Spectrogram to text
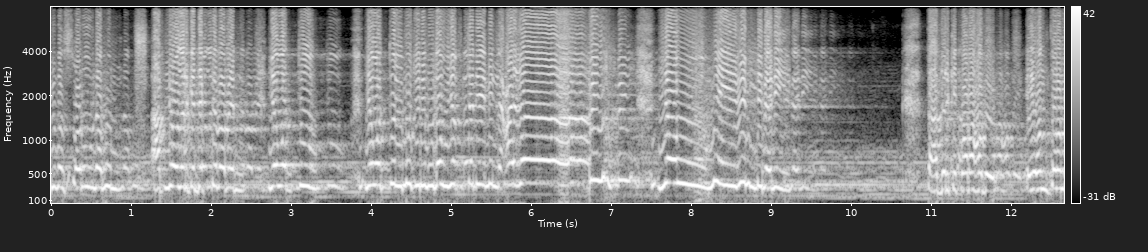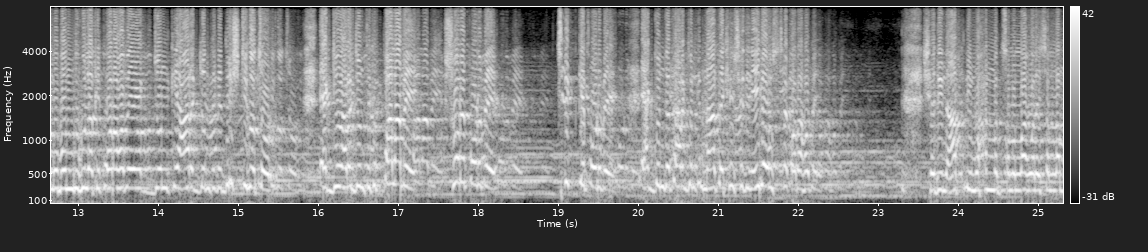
ইউবাসসরুনাহুম। আপনি ওদেরকে দেখতে পাবেন ইয়াওয়াদ্দু ইয়াওয়াদ্দুল মুজরিমু লাউ ইয়াফতাদি মিন আযাবি ইয়াউমিযিন বিবানি। তাদেরকে করা হবে, এই অন্তরঙ্গ বন্ধুগুলোকে করা হবে একজনকে আরেকজন থেকে দৃষ্টিগোচর। একজন আরেকজন থেকে পালাবে, সরে পড়বে, ছিটকে পড়বে। একজন যাতে আরেকজনকে না দেখে সেদিন এই ব্যবস্থা করা হবে। সেদিন আপনি মোহাম্মদ আলাইহি সাল্লাম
